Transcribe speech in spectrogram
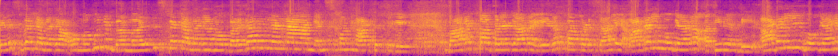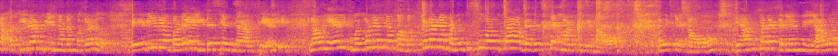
ಬೆಳೆಸ್ಬೇಕಾದಾಗ, ಆ ಮಗುನ ಬೆಳೆಸ್ಬೇಕಾದಾಗ ನಾವು ಬಳಗಾರನ್ನ ನೆನೆಸ್ಕೊಂಡು ಹಾಡ್ತಿರ್ತೀವಿ. ಬಾರಪ್ಪ ಬಳಗಾರ, ಏರಪ್ಪ ಪಡಸಾಲೆ, ಆಡಲ್ಲಿ ಹೋಗ್ಯಾರ ಅತಿರಂಬಿ. ಆಡಲ್ಲಿ ಹೋಗ್ಯಾರ ಅತಿರಂಬಿ ನನ್ನ ಮಗಳು. ಬೇಡಿದ ಬಳೆ ಇಡಸೇನ ಅಂತ ಹೇಳಿ ನಾವು ಹೇಳಿ ಮಗಳನ್ನ ಮಕ್ಕಳನ್ನ ಮಲಗಿಸುವಂತ ವ್ಯವಸ್ಥೆ ಮಾಡ್ತೀವಿ ನಾವು. ಅದಕ್ಕೆ ನಾವು ಜಾನಪದ ಕಲೆಯನ್ನು ಯಾವತ್ತೂ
